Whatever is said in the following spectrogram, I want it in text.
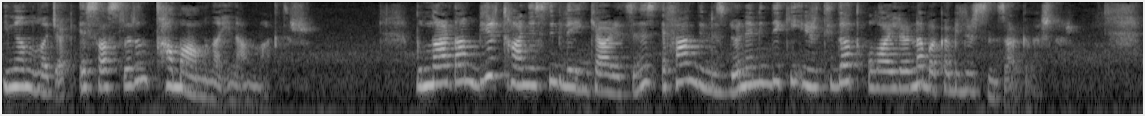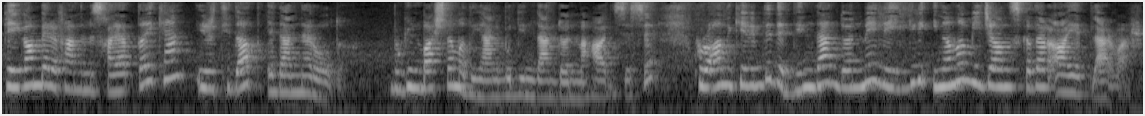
inanılacak esasların tamamına inanmaktır. Bunlardan bir tanesini bile inkar etseniz Efendimiz dönemindeki irtidat olaylarına bakabilirsiniz arkadaşlar. Peygamber Efendimiz hayattayken irtidat edenler oldu. Bugün başlamadı yani bu dinden dönme hadisesi. Kur'an-ı Kerim'de de dinden dönme ile ilgili inanamayacağınız kadar ayetler var.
